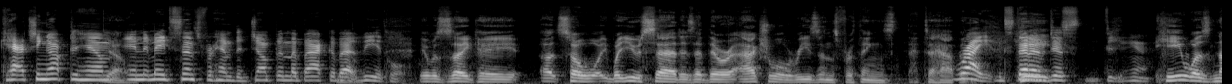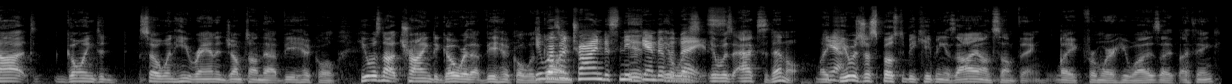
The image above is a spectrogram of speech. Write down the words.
catching up to him, Yeah. and it made sense for him to jump in the back of that vehicle. It was like a. Uh, so what you said is that there were actual reasons for things to happen. Right, instead He- of just yeah. he was not going to. So when he ran and jumped on that vehicle, he was not trying to go where that vehicle was. He wasn't trying to sneak into the was, base. It was accidental. Like Yeah. he was just supposed to be keeping his eye on something, like from where he was, I, I think.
